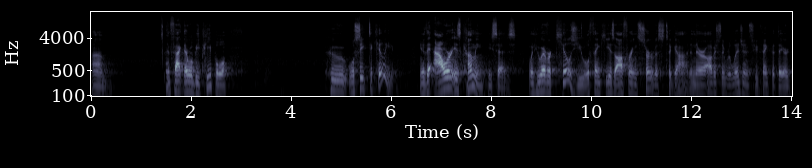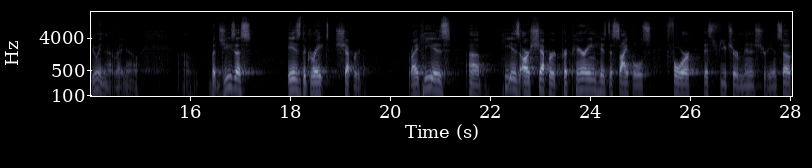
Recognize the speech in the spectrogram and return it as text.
Um, in fact, there will be people who will seek to kill you. You know, the hour is coming, he says, when whoever kills you will think he is offering service to God. And there are obviously religions who think that they are doing that right now. Um, but Jesus is the great shepherd, right? He is, uh, he is our shepherd preparing his disciples for this future ministry. And so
